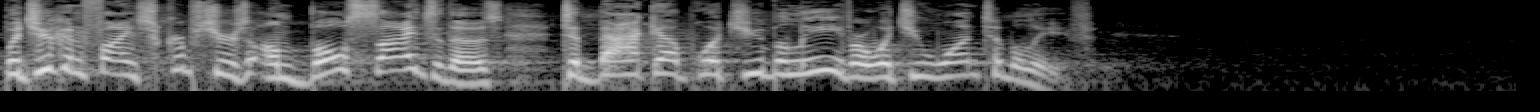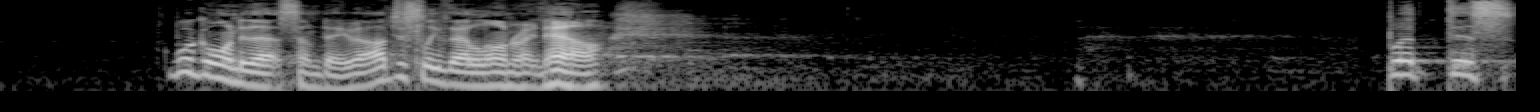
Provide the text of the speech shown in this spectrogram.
But you can find scriptures on both sides of those to back up what you believe or what you want to believe. We'll go into that someday, but I'll just leave that alone right now. But this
